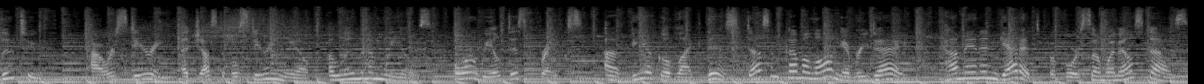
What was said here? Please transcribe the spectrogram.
Bluetooth, power steering, adjustable steering wheel, aluminum wheels, four-wheel disc brakes. A vehicle like this doesn't come along every day. Come in and get it before someone else does.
